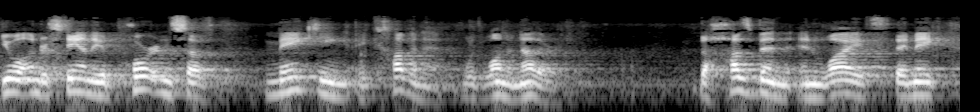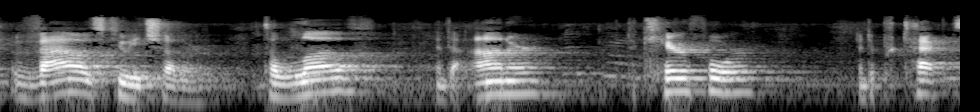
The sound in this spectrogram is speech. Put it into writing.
you will understand the importance of making a covenant with one another. The husband and wife, they make vows to each other to love and to honor care for and to protect,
